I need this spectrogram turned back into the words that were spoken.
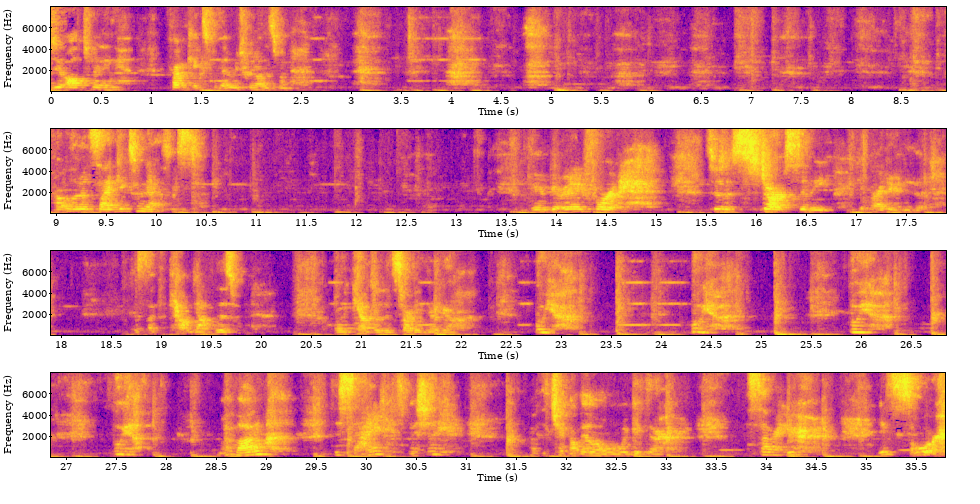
Do alternating front kicks for the in between on this one. Front loaded side kicks are next. You're get ready for it. As soon as it starts to beep, get right into it. It's like a countdown for this one. When we count it starting, here we go. Booyah. Booyah. Booyah. Booyah. My bottom, this side especially, I have to check out the other one when we get there. This side right here, it's sore.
